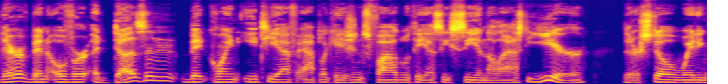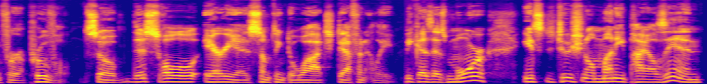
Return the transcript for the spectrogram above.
there have been over a dozen Bitcoin ETF applications filed with the SEC in the last year that are still waiting for approval. So, this whole area is something to watch definitely because as more institutional money piles in,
